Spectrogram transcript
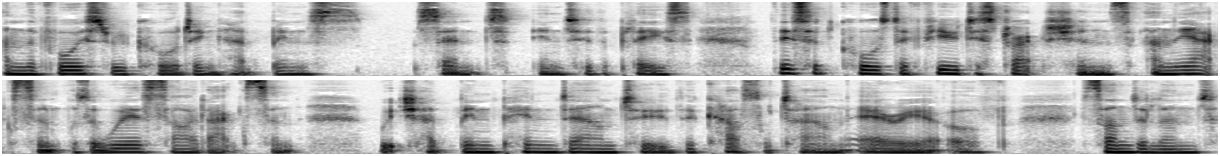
and the voice recording had been sent into the police. This had caused a few distractions, and the accent was a Wearside accent, which had been pinned down to the Castletown area of Sunderland.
